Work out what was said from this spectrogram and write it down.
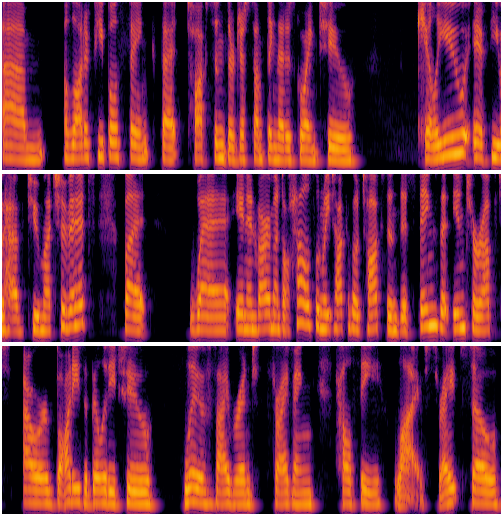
um, A lot of people think that toxins are just something that is going to kill you if you have too much of it. But when in environmental health, when we talk about toxins, it's things that interrupt our body's ability to live vibrant, thriving, healthy lives, right? So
